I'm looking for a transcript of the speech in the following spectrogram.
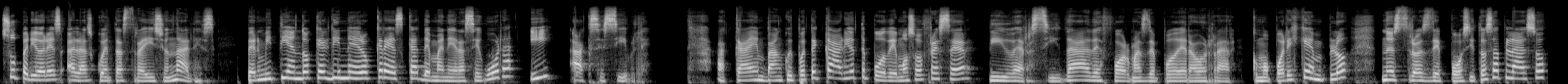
superiores a las cuentas tradicionales, permitiendo que el dinero crezca de manera segura y accesible. Acá en Banco Hipotecario te podemos ofrecer diversidad de formas de poder ahorrar, como por ejemplo nuestros depósitos a plazo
